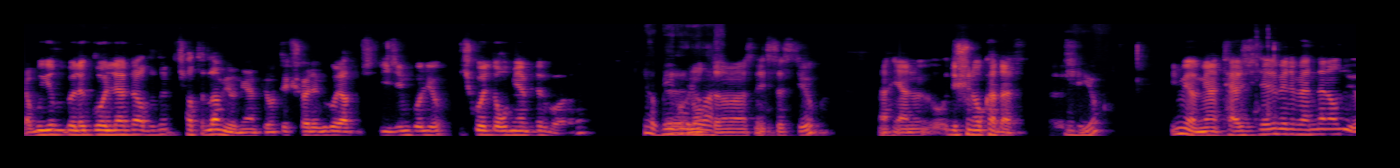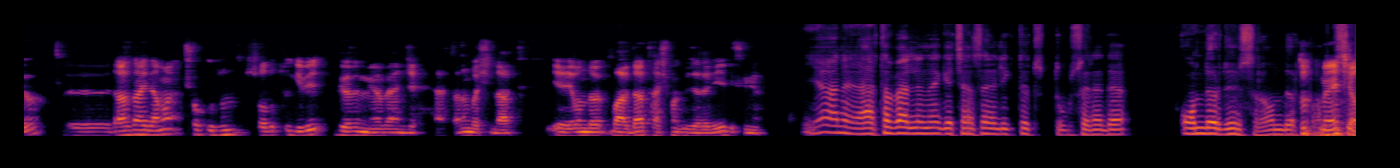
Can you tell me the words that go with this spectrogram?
Ya bu yıl böyle gollerde adını hiç hatırlamıyorum yani Piontek şöyle bir gol atmış diyeceğim golü yok. Hiç golü de olmayabilir bu arada. Yok bir Ee, golü var. notların arasında istatistiği yok. Heh, yani düşün o kadar e, şey yok. Bilmiyorum yani tercihleri beni benden alıyor. Ee, Darday'da ama çok uzun soluklu gibi görünmüyor bence. Hertha'nın başında artık. Ee, onu da bardağa taşmak üzere diye düşünüyorum. Yani Hertha Berlin'e geçen sene ligde tuttu. Bu sene de 14. sıra 14 puan. Tutmaya şekilde.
